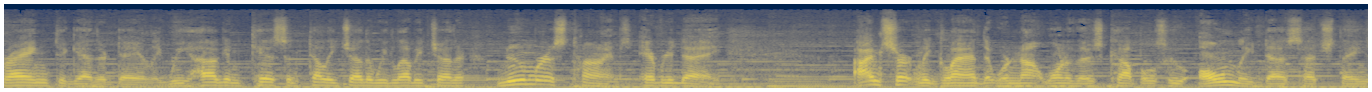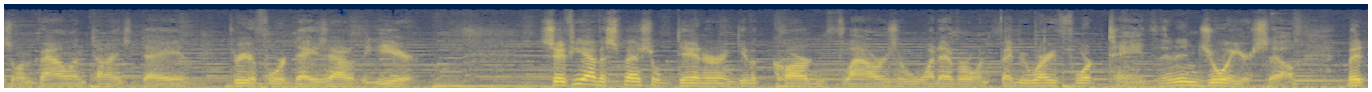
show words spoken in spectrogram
praying together daily. We hug and kiss and tell each other we love each other numerous times every day. I'm certainly glad that we're not one of those couples who only does such things on Valentine's Day and three or four days out of the year. So if you have a special dinner and give a card and flowers or whatever on February 14th, then enjoy yourself. But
